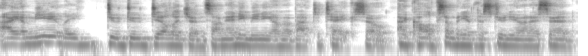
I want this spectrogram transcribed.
I immediately do due diligence on any meeting I'm about to take. So I called somebody at the studio and I said,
